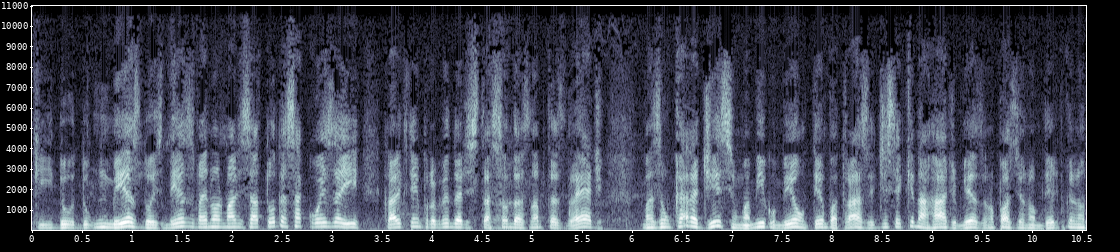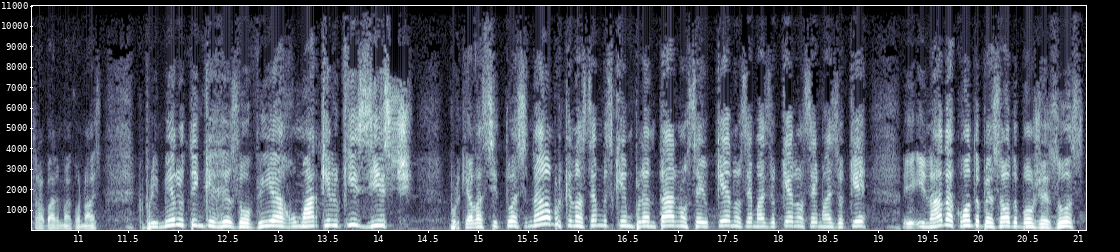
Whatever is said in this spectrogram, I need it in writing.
que do, do um mês, dois meses, vai normalizar toda essa coisa aí. Claro que tem problema da licitação das lâmpadas LED, mas um cara disse, um amigo meu, um tempo atrás, ele disse aqui na rádio mesmo, não posso dizer o nome dele porque ele não trabalha mais com nós, que primeiro tem que resolver arrumar aquilo que existe. Porque ela citou assim, não, porque nós temos que implantar não sei o que, não sei mais o que, não sei mais o que. E, e nada contra o pessoal do Bom Jesus.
